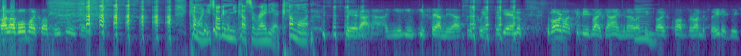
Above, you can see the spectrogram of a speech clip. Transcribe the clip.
I love all my clubs equally. Come on, you're talking to Newcastle Radio. Come on. yeah, no, no, you, you, you, found me out pretty quick. But yeah, look, tomorrow night's going to be a great game. You know, mm. I think mm. both clubs are undefeated, which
